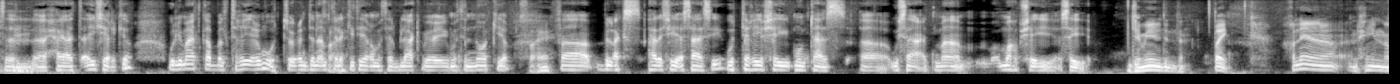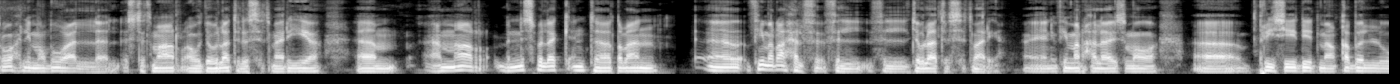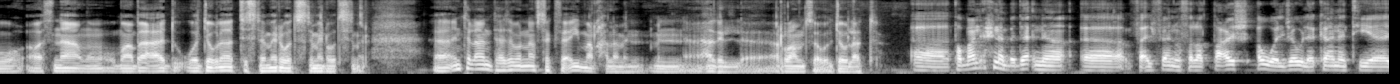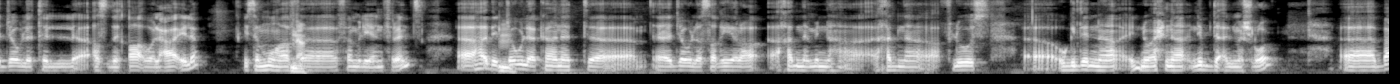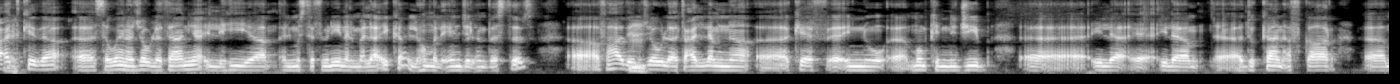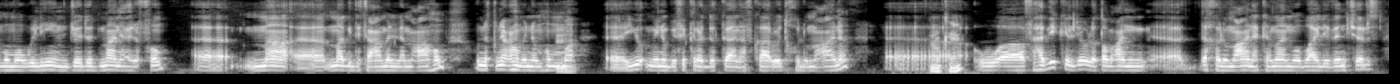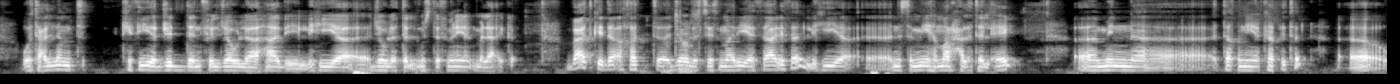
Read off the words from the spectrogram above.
حياة أي شركة واللي ما يتقبل التغيير يموت وعندنا أمثلة. كثيرة مثل بلاك بيري مثل نوكيا صحيح فبالعكس هذا شيء أساسي والتغيير شيء ممتاز آه، ويساعد ما ما هو بشيء سيء. جميل جدا طيب خلينا الحين نروح لموضوع ال- الاستثمار أو الجولات الاستثمارية عمار بالنسبة لك أنت طبعا في مراحل في في ال- في الجولات الاستثمارية. يعني في مرحلة يسموها pre-seed ما قبل وأثناء وما بعد والجولات تستمر وتستمر وتستمر. آه، أنت الآن تعتبر نفسك في أي مرحلة من من هذه ال- ال rounds أو الجولات؟ آه طبعا إحنا بدأنا آه في 2013 أول جولة كانت هي جولة الأصدقاء والعائلة. يسموها family and friends هذه م. الجولة كانت آه آه، جولة صغيرة أخذنا منها أخذنا فلوس آه وقدرنا إنه إحنا نبدأ المشروع بعد أي. كذا سوينا جولة ثانية اللي هي المستثمرين الملائكة اللي هم ال angel investors فهذه م. الجولة تعلمنا كيف إنه ممكن نجيب إلى إلى دكان أفكار ممولين جدد ما نعرفهم ما ما قد تعاملنا معاهم ونقنعهم إنهم هم يؤمنوا بفكرة دكان أفكار ويدخلوا معانا. أوكي. وفي هذيك الجولة طبعا دخلوا معانا كمان موبايلي فينتشرز وتعلمت كثير جدا في الجولة هذه اللي هي جولة المستثمرين الملائكة. بعد كده أخذت جولة استثمارية ثالثة اللي هي آه، نسميها مرحلة ال A من آه، تقنية كابيتال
